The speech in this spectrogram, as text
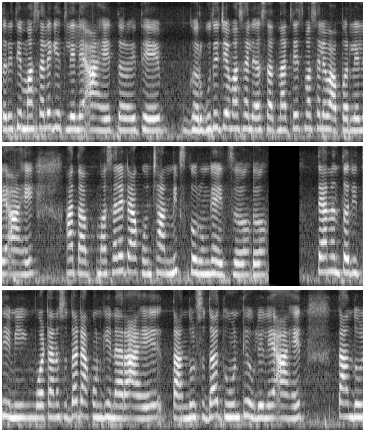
तर इथे मसाले घेतलेले आहेत तर इथे घरगुती जे मसाले असतात ना तेच मसाले वापरलेले आहे. आता मसाले टाकून छान मिक्स करून घ्यायचं. त्यानंतर इथे मी वटाणासुद्धा टाकून घेणार आहे. तांदूळसुद्धा धुवून ठेवलेले आहेत. तांदूळ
